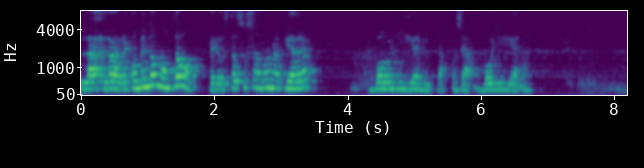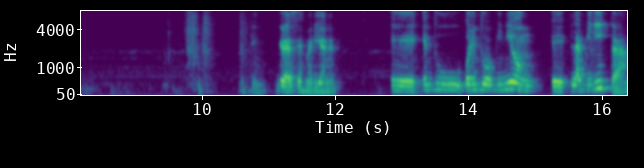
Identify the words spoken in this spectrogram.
la, recomiendo un montón, pero estás usando una piedra bolivianita, o sea, boliviana. Gracias, Mariana. Eh, en, tu, en tu opinión, eh, ¿la pirita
